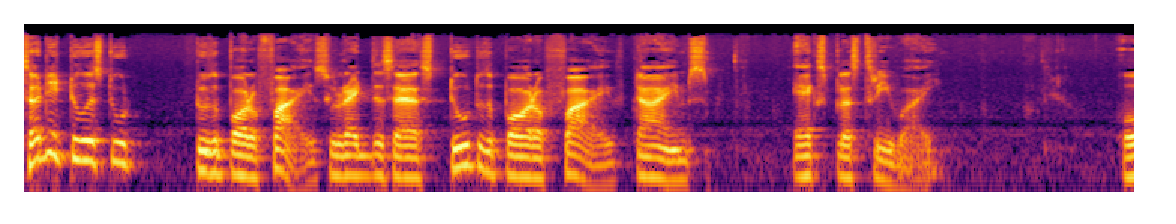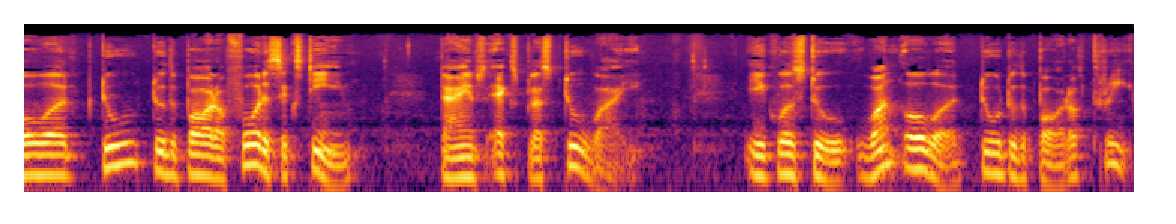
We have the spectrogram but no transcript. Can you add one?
32 is 2 to the power of 5, so we'll write this as 2 to the power of 5 times x plus 3y over 2 to the power of 4 is 16 times x plus 2y equals to 1 over 2 to the power of 3.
